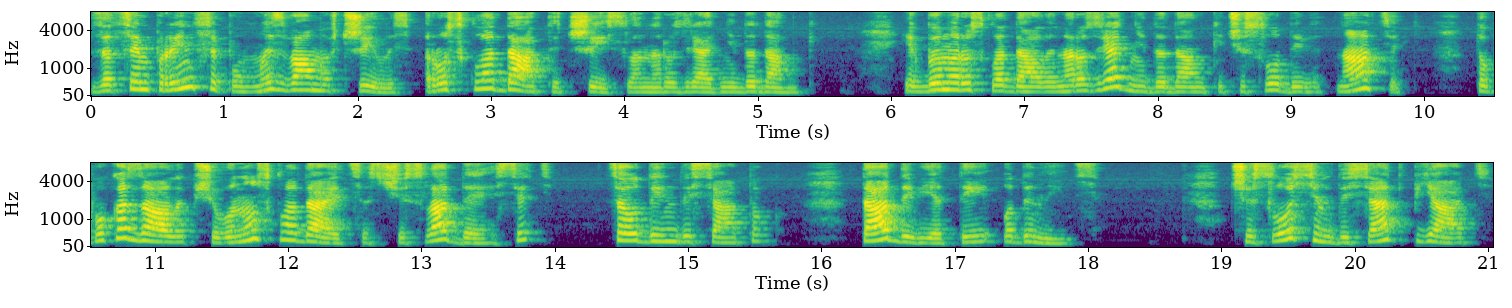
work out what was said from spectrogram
За цим принципом ми з вами вчились розкладати числа на розрядні доданки. Якби ми розкладали на розрядні доданки число 19, то показали б, що воно складається з числа 10, це 1 десяток, та 9 одиниць. Число 75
